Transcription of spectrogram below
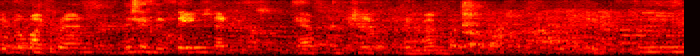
you know, my friend, this is the thing that you have to keep remember. It is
